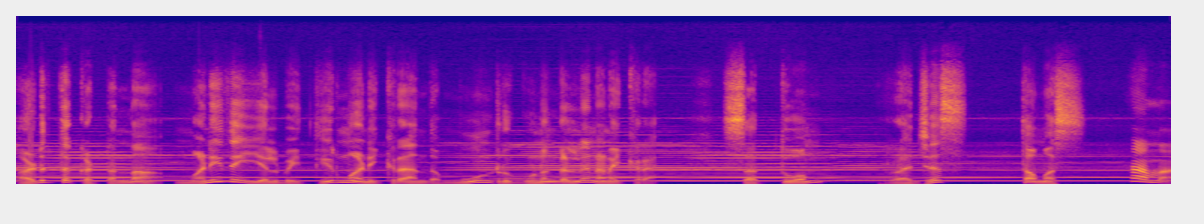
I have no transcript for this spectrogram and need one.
அடுத்த கட்டம் தான் மனித இயல்பை தீர்மானிக்கிற அந்த மூன்று குணங்கள்னு நினைக்கிறேன். சத்துவம் ரஜஸ் தமஸ். ஆமா.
